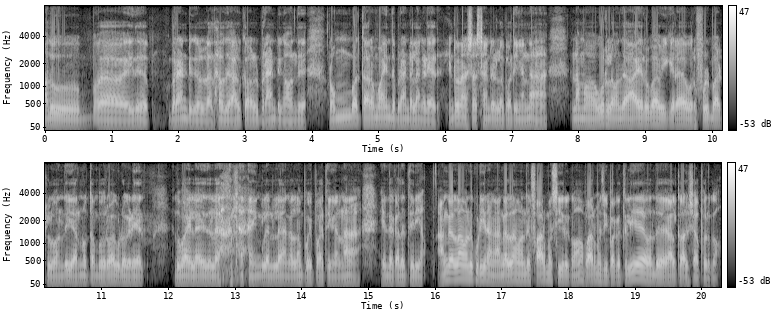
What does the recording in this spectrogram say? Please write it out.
மது இது பிராண்டுகள் அதாவது ஆல்கஹால் பிராண்டுங்க வந்து ரொம்ப தரம் வாய்ந்த பிராண்டெல்லாம் கிடையாது. இன்டர்நேஷ்னல் ஸ்டாண்டர்டில் பார்த்தீங்கன்னா நம்ம ஊரில் வந்து ஆயிரம் ரூபாய் விற்கிற ஒரு ஃபுல் பாட்டில் வந்து இரநூத்தம்பது ரூபா கூட கிடையாது. துபாயில் இதில் இங்கிலாண்டில் அங்கெல்லாம் போய் பார்த்தீங்கன்னா இந்த கதை தெரியும். அங்கெல்லாம் வந்து குடிக்கிறாங்க. அங்கெல்லாம் வந்து ஃபார்மசி இருக்கும். ஃபார்மசி பக்கத்துலேயே வந்து ஆல்கஹால் ஷாப் இருக்கும்.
